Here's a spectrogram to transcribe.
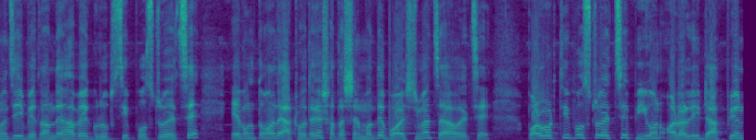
অনুযায়ী বেতন দেওয়া হবে গ্রুপ সি পোস্ট রয়েছে, এবং তোমাদের আঠেরো থেকে সাতাশের মধ্যে বয়সসীমা চাওয়া হয়েছে। পরবর্তী পোস্ট রয়েছে পিওন অর্ডারলি ডাক পিওন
